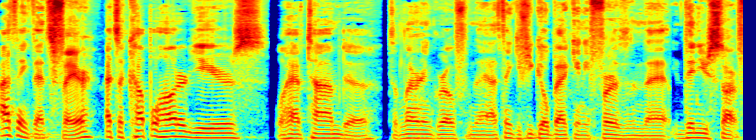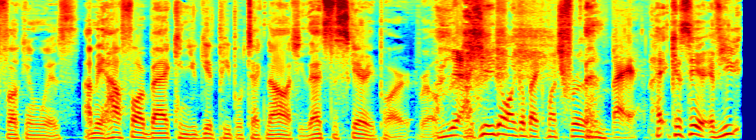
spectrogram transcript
I think that's fair. That's a couple hundred years. We'll have time to, to learn and grow from that. I think if you go back any further than that, then you start fucking with. I mean, how far back can you give people technology? That's the scary part, bro. Yeah, you don't want to go back much further than that. Hey, because here, if you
